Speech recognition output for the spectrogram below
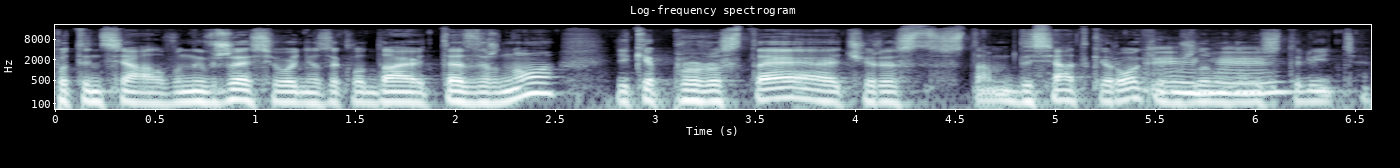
потенціал. Вони вже сьогодні закладають те зерно, яке проросте через там десятки років, можливо, mm-hmm. навіть століття.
